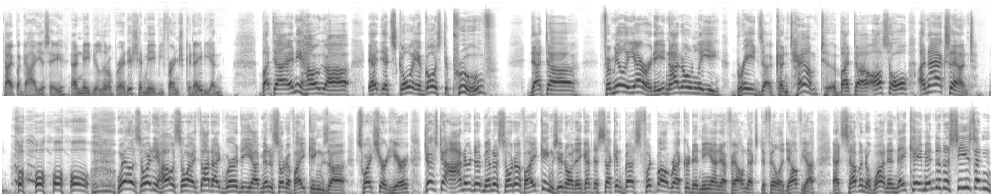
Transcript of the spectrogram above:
type of guy, you see, and maybe a little British and maybe French Canadian. But uh, anyhow, uh, it, it's go, it goes to prove that uh, Familiarity not only breeds contempt, but uh, also an accent. well, so anyhow, so I thought I'd wear the uh, Minnesota Vikings uh, sweatshirt here just to honor the Minnesota Vikings. You know, they got the second best football record in the NFL next to Philadelphia at 7 to 1, and they came into the season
